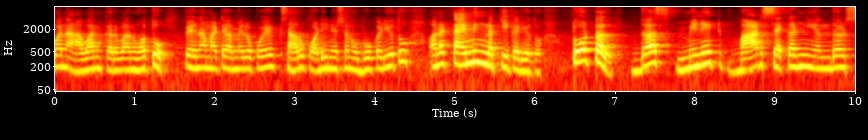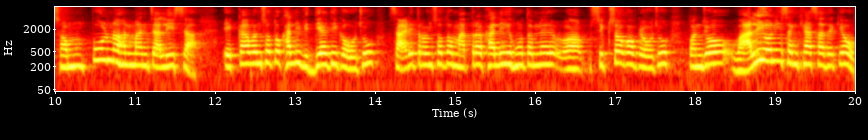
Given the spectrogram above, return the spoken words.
પણ આહવાન કરવાનું હતું. તો એના માટે અમે લોકોએ સારું કોર્ડિનેશન ઊભું કર્યું હતું અને ટાઈમિંગ નક્કી કર્યો હતો. ટોટલ દસ મિનિટ બાર સેકન્ડની અંદર સંપૂર્ણ હનુમાન ચાલીસા. એકાવનસો તો ખાલી વિદ્યાર્થી કહું છું. સાડી ત્રણસો તો માત્ર ખાલી હું તમને શિક્ષકો કહું છું. પણ જો વાલીઓની સંખ્યા સાથે કહું,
